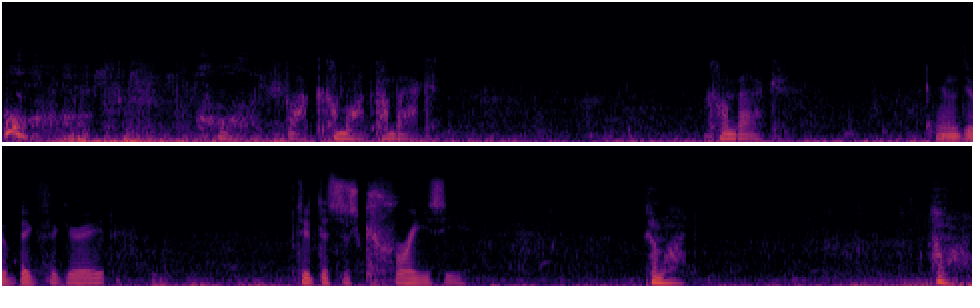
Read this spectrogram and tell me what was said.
Oh. Holy fuck, come on, come back. Come back. I'm gonna do a big figure eight. Dude, this is crazy. Come on. Come on.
